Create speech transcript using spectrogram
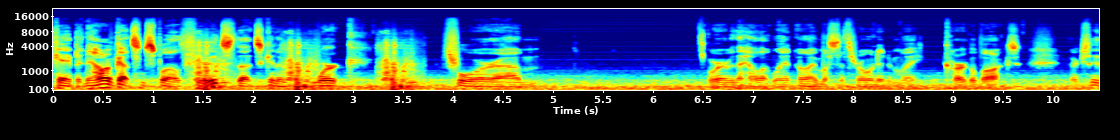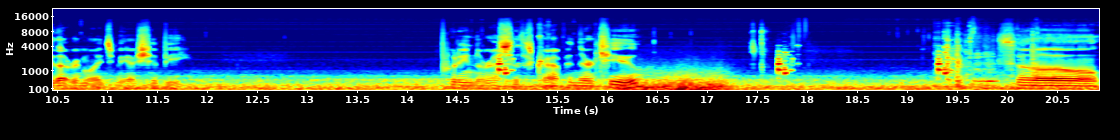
Okay, but now I've got some spoiled food, so that's gonna work for um, wherever the hell it went. Oh, I must have thrown it in my cargo box. Actually, that reminds me, I should be putting the rest of this crap in there too. So...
